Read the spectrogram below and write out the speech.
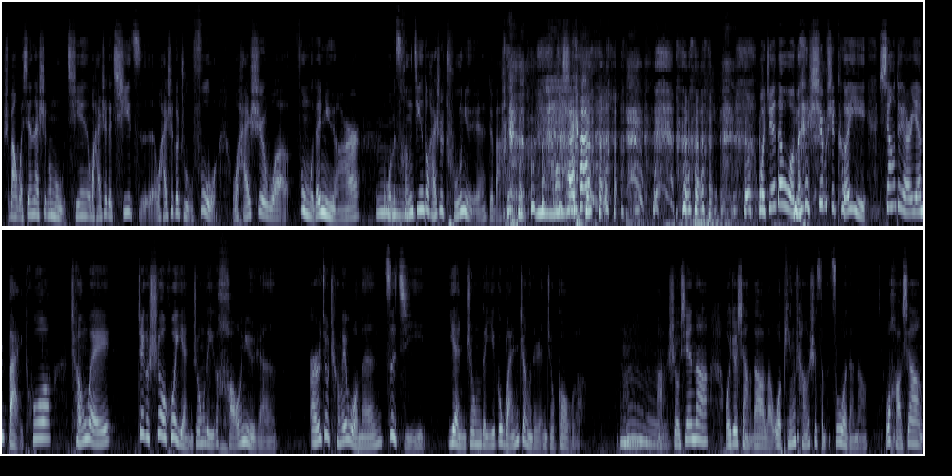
是吧？我现在是个母亲，我还是个妻子，我还是个主妇，我还是我父母的女儿，我们曾经都还是处女，对吧？就是，我觉得我们 是不是可以相对而言摆脱成为这个社会眼中的一个好女人，而就成为我们自己。眼中的一个完整的人就够了。嗯啊，首先呢，我就想到了我平常是怎么做的呢？我好像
